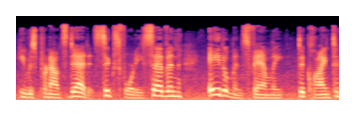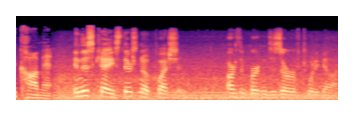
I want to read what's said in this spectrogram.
He was pronounced dead at 647. Adleman's family declined to comment. In this case, there's no question. Arthur Burton deserved what he got.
